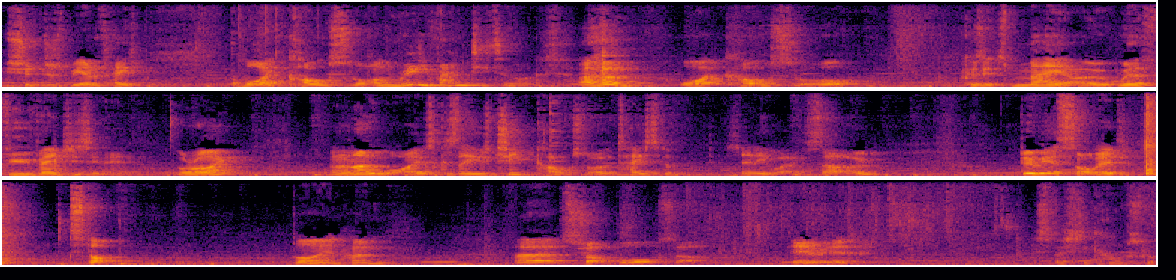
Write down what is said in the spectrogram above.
You shouldn't just be able to taste white coleslaw. I'm really ranty tonight. Um, white coleslaw, because it's mayo with a few veggies in it. All right? And I know why. It's because they use cheap coleslaw. It tastes of anyway. So, do me a solid. Stop buying home uh, shop bought stuff. Period. Especially coleslaw.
